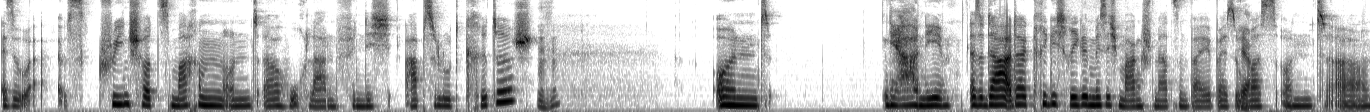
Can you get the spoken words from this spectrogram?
also äh, Screenshots machen und äh, hochladen finde ich absolut kritisch. Mhm. Und ja, nee, also da, da kriege ich regelmäßig Magenschmerzen bei, bei sowas. Ja. Und äh,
